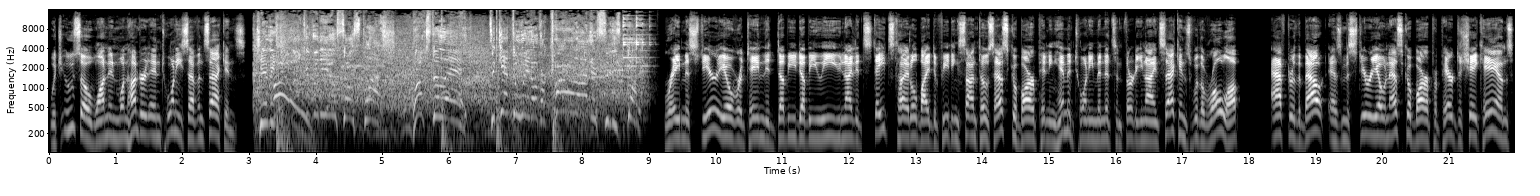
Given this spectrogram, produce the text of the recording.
which Uso won in 127 seconds. Jimmy oh. for the Uso splash. Rey Mysterio retained the WWE United States title by defeating Santos Escobar, pinning him in 20 minutes and 39 seconds with a roll up. After the bout, as Mysterio and Escobar prepared to shake hands,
